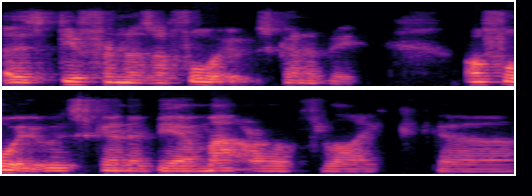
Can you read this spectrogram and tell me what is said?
as different as I thought it was going to be. I thought it was going to be a matter of like uh,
